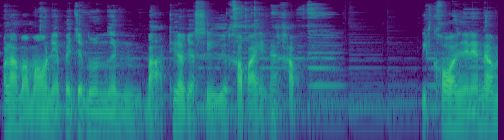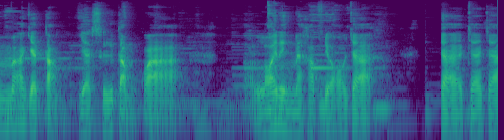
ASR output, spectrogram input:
คอลัมน์ amount เนี่ยเป็นจำนวนเงินบาทที่เราจะซื้อเข้าไปนะครับ Bitcoin เนี่ยแนะนำว่าอย่าต่ำอย่าซื้อต่ำกว่าร้อยหนึ่งนะครับ เดี๋ยวจะจะจะจะ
